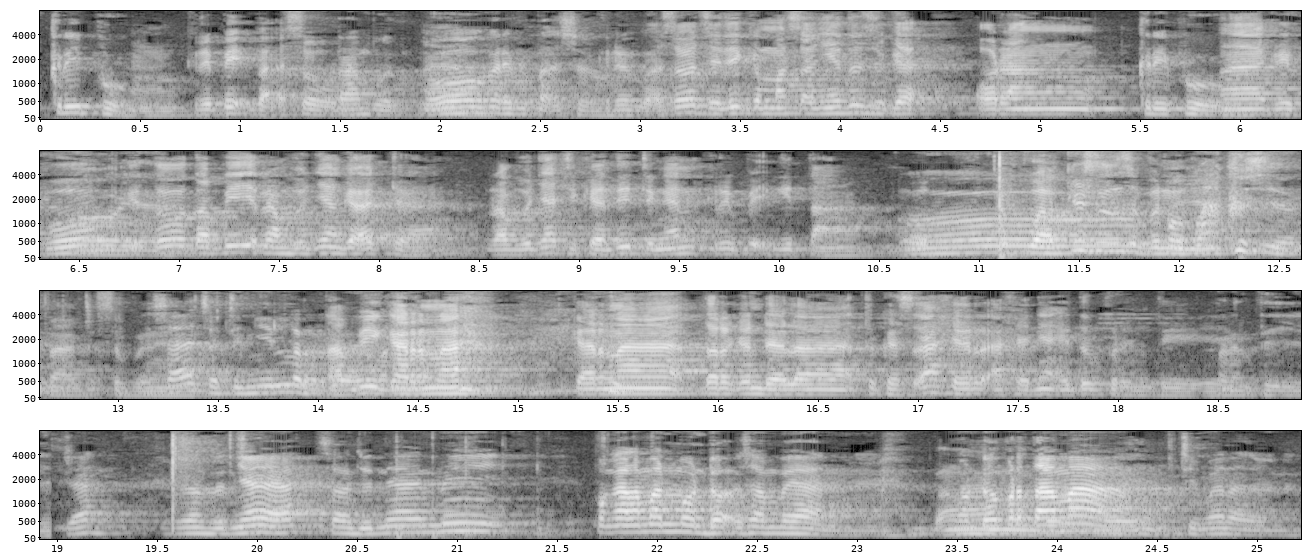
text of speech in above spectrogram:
Kribo. Hmm, keripik bakso. Rambut. Nah, Oh, keripik bakso. keripik bakso. Jadi kemasannya itu juga orang Kribo. nah kribo Oh, iya. itu tapi rambutnya nggak ada. Rambutnya diganti dengan keripik kita. Oh. itu bagus itu sebenarnya. Oh, bagus ya. Bagus sebenarnya. Saya jadi ngiler. Tapi karena karena terkendala tugas akhir, akhirnya itu berhenti. berhenti. Ya, selanjutnya ya. Selanjutnya ini pengalaman mondok sampean. Pengalaman Mondok pertama mondok, di mana sampean?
